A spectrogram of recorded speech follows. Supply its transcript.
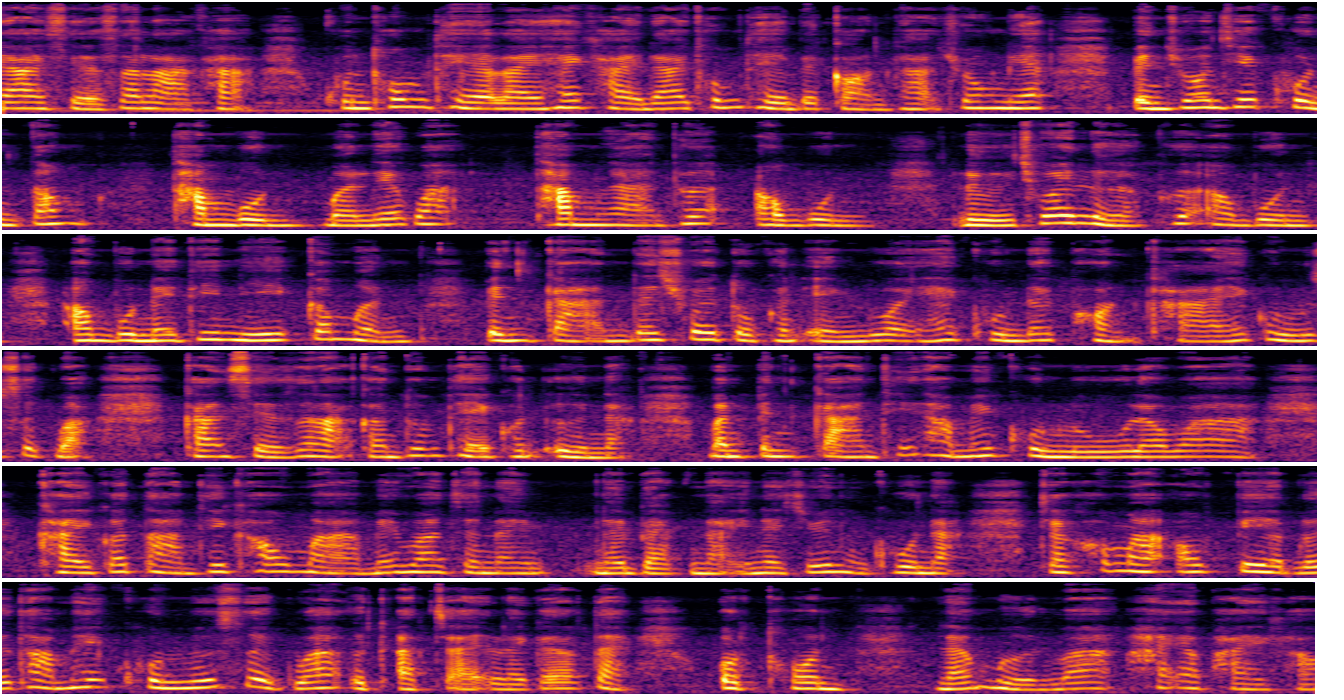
ได้เสียสละค่ะ คุณทุ่มเทอะไรให้ใครได้ทุ่มเทไปก่อนค่ะ ช่วงเนี้ยเป็นช่วงที่คุณต้องทำบุญเหมือนเรียกว่า ทำงานเพื่อเอาบุญ หรือช่วยเหลือเพื่อเอาบุญ เอาบุญในที่นี้ก็เหมือนเป็นการได้ช่วยตัวคนเองด้วย ให้คุณได้ผ่อนคลายให้คุณรู้สึกว่าการเสียสละการทุ่มเทคนอื่นน่ะมันเป็นการที่ทำให้คุณรู้แล้วว่า ใครก็ตามที่เข้ามาไม่ว่าจะในในแบบไหนในชีวิตของคุณน่ะจะเข้ามาเอาเปรียบหรือทำให้คุณรู้สึกว่าอึดอัดใจอะไรก็แล้วแต่อดทน แล้วเหมือนว่าให้อภัยเขา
